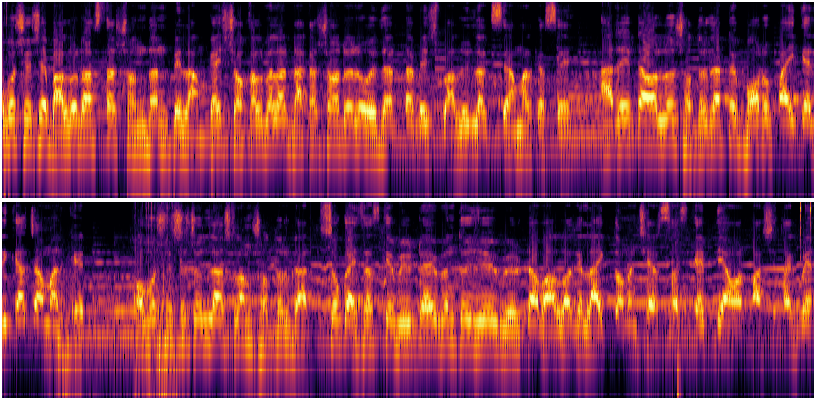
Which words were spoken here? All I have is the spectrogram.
অবশেষে ভালো রাস্তার সন্ধান পেলাম। গাইজ সকালবেলা ঢাকা শহরের ওয়েদারটা বেশ ভালোই লাগছে আমার কাছে। আর এটা হলো সদরঘাটে বড় পাইকারি কাঁচা মার্কেট। অবশেষে চলে আসলাম সদরঘাট। সো গাইস আজকে ভিডিওটা পর্যন্ত যে ভিডিওটা ভালো লাগে লাইক কমেন্ট শেয়ার সাবস্ক্রাইব দিয়ে আমার পাশে থাকবেন।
